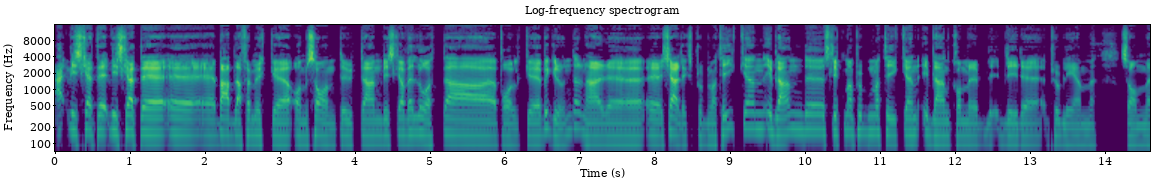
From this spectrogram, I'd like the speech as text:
nej, vi ska inte, vi ska inte eh, babbla för mycket om sånt, utan vi ska väl låta folk eh, begrunda den här eh, eh, kärleksproblematiken. Ibland eh, slipper man problematiken, ibland kommer det bli, blir det problem som eh,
